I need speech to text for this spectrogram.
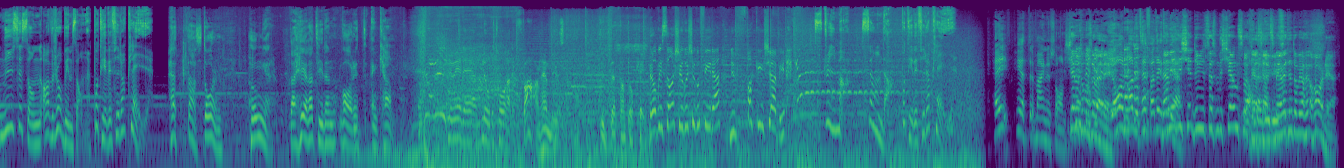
Ny säsong av Robinson på TV4 Play. Hetta, storm, hunger. Det har hela tiden varit en kamp. Nu är det blod och tårar. Fan händer just nu. Det. är Detta är inte okej. Robinson 2024, nu fucking kör vi! Streama söndag på TV4 Play. Hej, Peter Magnusson. Tjena Thomas Ravelli! Jag har nog aldrig träffat dig Nej, men tidigare. det, kän- du, det känns som det känns som att vi har men setts, det- men jag vet inte om jag har det.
